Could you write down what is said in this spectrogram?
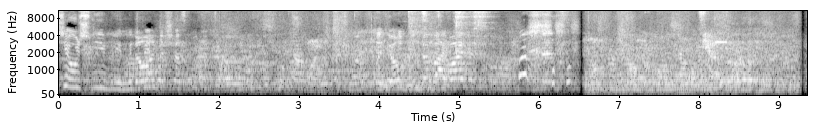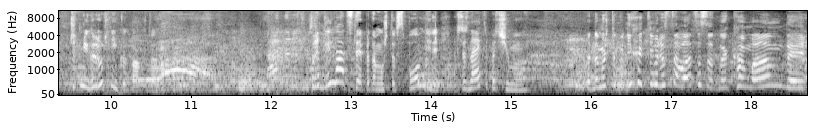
Все ушли, блин? Мы теперь... сейчас будет. Пойдем танцевать. Что-то мне грустненько как-то. Про 12 потому что вспомнили. А все знаете почему? Потому что мы не хотим расставаться с одной командой,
